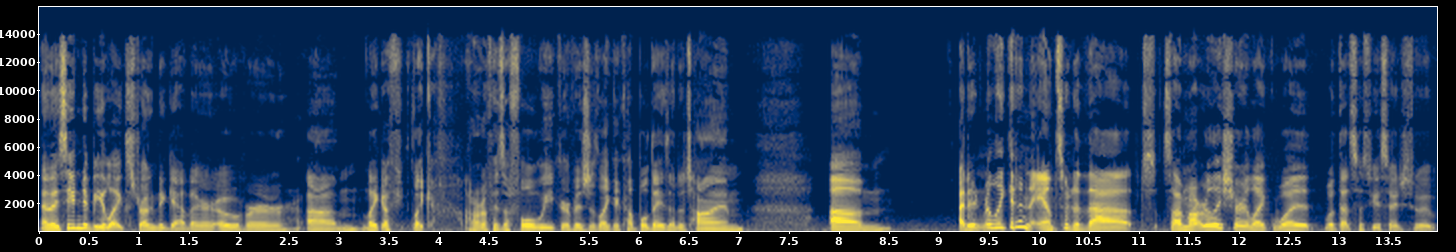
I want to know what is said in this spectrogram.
and they seem to be like strung together over um, like a like I don't know if it's a full week or if it's just like a couple days at a time. Um, I didn't really get an answer to that, so I'm not really sure like what what that's supposed to be associated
